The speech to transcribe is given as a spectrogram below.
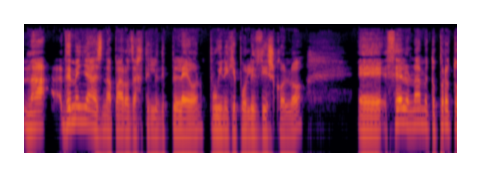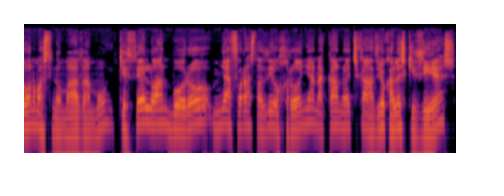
Να, δεν με νοιάζει να πάρω δαχτυλίδι πλέον, που είναι και πολύ δύσκολο. Ε, θέλω να είμαι το πρώτο όνομα στην ομάδα μου και θέλω αν μπορώ μια φορά στα δύο χρόνια να κάνω έτσι κάνα δύο καλές κηδείες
